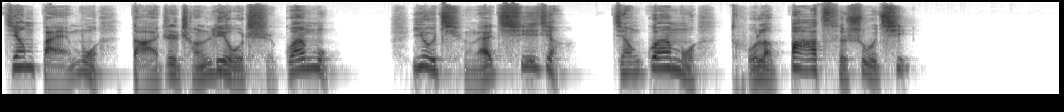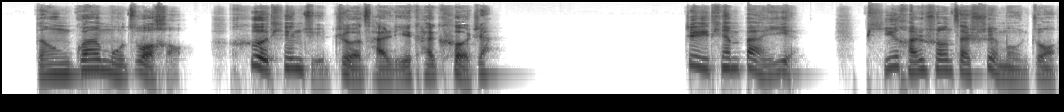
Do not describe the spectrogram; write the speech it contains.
将柏木打制成六尺棺木。又请来漆匠，将棺木涂了八次树漆。等棺木做好，贺天举这才离开客栈。这一天半夜，皮寒霜在睡梦中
